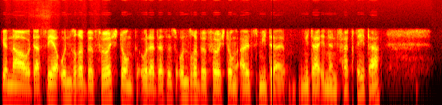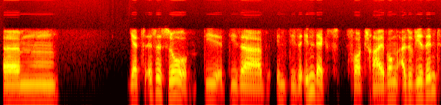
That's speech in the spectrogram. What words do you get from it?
Genau, das wäre unsere Befürchtung oder das ist unsere Befürchtung als Mieter, Mieterinnenvertreter. Ähm, jetzt ist es so, die, dieser, in, diese Indexfortschreibung, also wir sind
